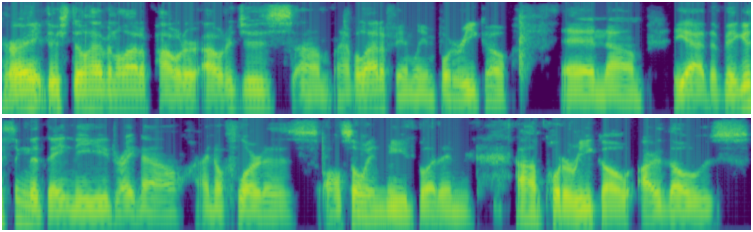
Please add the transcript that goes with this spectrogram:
right. They're still having a lot of power outages. Um, I have a lot of family in Puerto Rico, And um, yeah, the biggest thing that they need right now, I know Florida is also in need, but in uh, Puerto Rico are those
